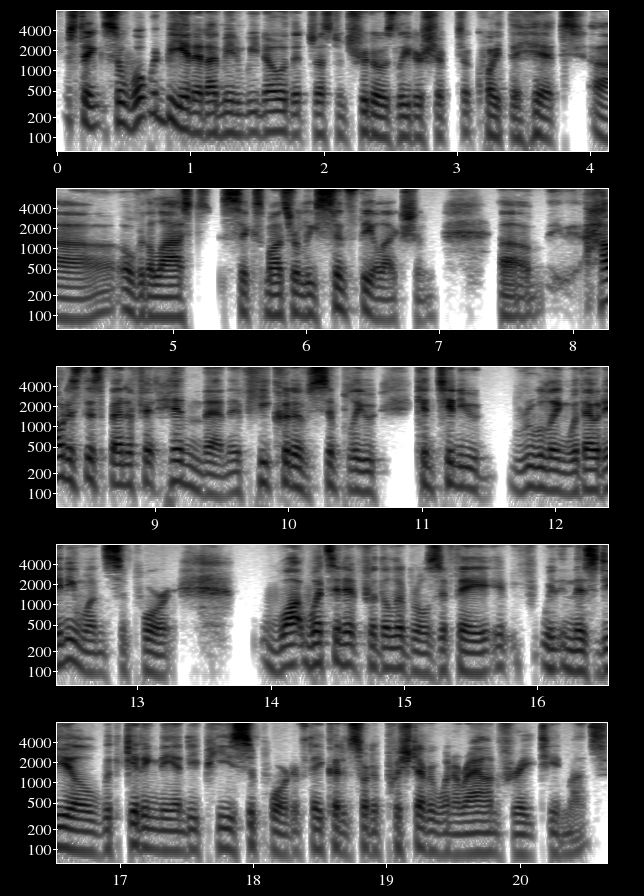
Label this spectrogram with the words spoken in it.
Interesting. So, what would be in it? I mean, we know that Justin Trudeau's leadership took quite the hit uh, over the last six months, or at least since the election. Um, how does this benefit him then? If he could have simply continued ruling without anyone's support, what, what's in it for the Liberals if they, if, in this deal with getting the NDP's support, if they could have sort of pushed everyone around for 18 months?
